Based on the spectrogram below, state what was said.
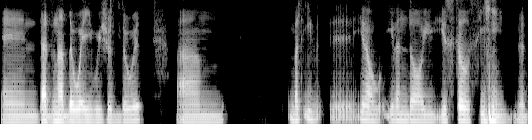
and that's not the way we should do it um, but uh, you know even though you, you still see that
